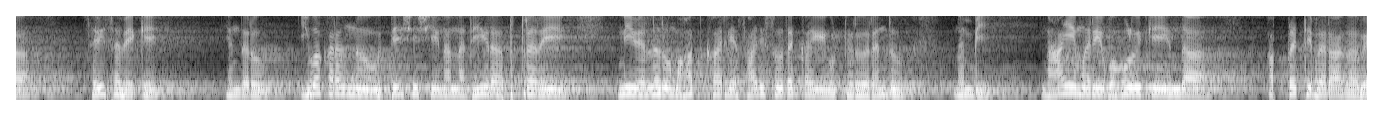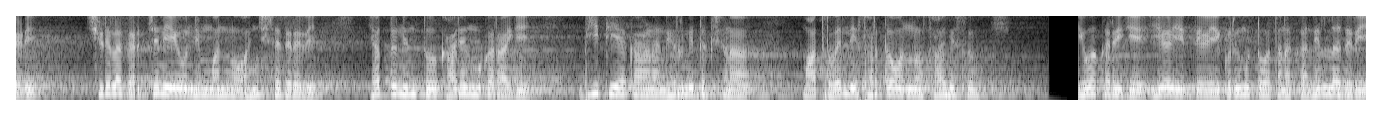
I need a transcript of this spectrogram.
ಸವಿಸಬೇಕೆ? ಎಂದರು. ಯುವಕರನ್ನು ಉದ್ದೇಶಿಸಿ ನನ್ನ ಧೀರ ಪುತ್ರರೇ, ನೀವೆಲ್ಲರೂ ಮಹತ್ ಕಾರ್ಯ ಸಾಧಿಸುವುದಕ್ಕಾಗಿ ಹುಟ್ಟಿರುವರೆಂದು ನಂಬಿ, ನಾಯಿ ಮರಿ ಬೊಗಳುವಿಕೆಯಿಂದ ಅಪ್ರತಿಭರಾಗಬೇಡಿ. ಸಿಡಿಲ ಗರ್ಜನೆಯು ನಿಮ್ಮನ್ನು ಅಂಜಿಸದಿರಲಿ. ಎದ್ದು ನಿಂತು ಕಾರ್ಯೋನ್ಮುಖರಾಗಿ, ಭೀತಿಯ ಕಾರಣ ನಿರ್ಮಿತ ಕ್ಷಣ ಮಾತ್ರದಲ್ಲಿ ಸ್ವರ್ಗವನ್ನು ಸಾಧಿಸು ಯುವಕರಿಗೆ ಎದ್ದೇಳಿ ಗುರಿ ಮುಟ್ಟುವ ತನಕ ನಿಲ್ಲದಿರಿ.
